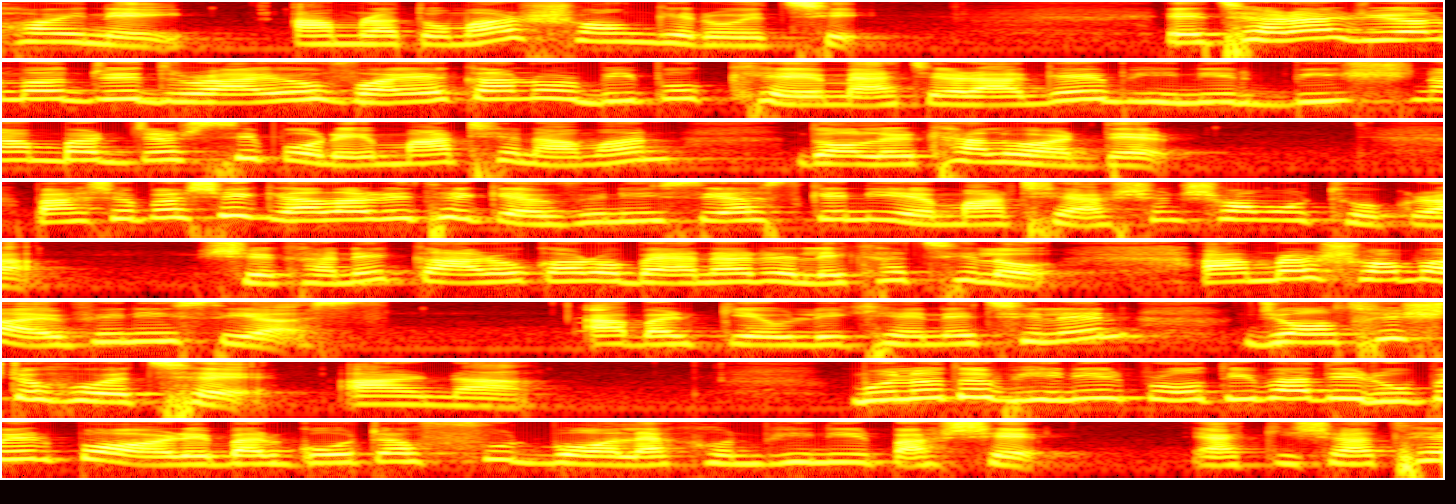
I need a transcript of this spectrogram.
ভয় নেই, আমরা তোমার সঙ্গে রয়েছি। এছাড়া রিয়াল মাদ্রিদ রায়ো ভায়েকানোর বিপক্ষে ম্যাচের আগে ভিনির বিশ নাম্বার জার্সি পরে মাঠে নামান দলের খেলোয়াড়দের। পাশাপাশি গ্যালারি থেকে ভিনিসিয়াসকে নিয়ে মাঠে আসেন সমর্থকরা। সেখানে কারও কারও ব্যানারে লেখা ছিল, আমরা সবাই ভিনিসিয়াস। আবার কেউ লিখে এনেছিলেন, যথেষ্ট হয়েছে, আর না। মূলত ভিনির প্রতিবাদী রূপের পর এবার গোটা ফুটবল এখন ভিনির পাশে। একই সাথে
